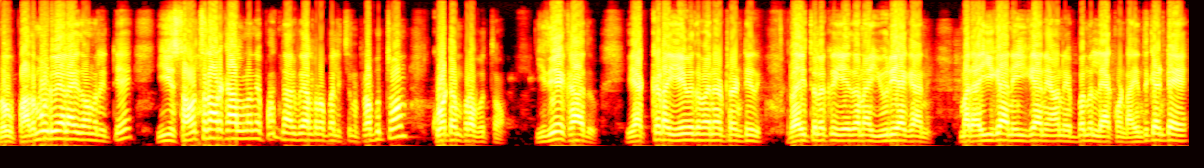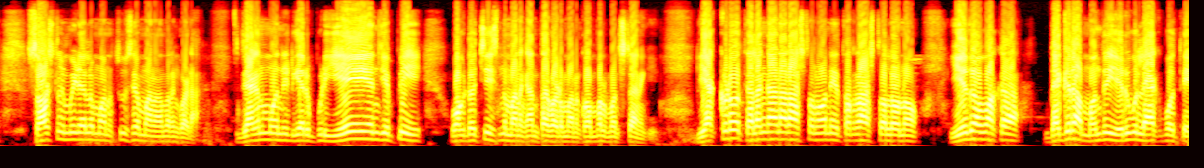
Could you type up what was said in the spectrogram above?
నువ్వు పదమూడు వేల ఐదు వందలు ఇట్టే ఈ సంవత్సరాల కాలంలోనే పద్నాలుగు వేల రూపాయలు ఇచ్చిన ప్రభుత్వం కూటమి ప్రభుత్వం. ఇదే కాదు ఎక్కడ ఏ విధమైనటువంటి రైతులకు ఏదైనా యూరియా కానీ మరి అయ్యి కానీ ఇవి కానీ ఏమైనా ఇబ్బందులు లేకుండా ఎందుకంటే సోషల్ మీడియాలో మనం చూసాం మన అందరం కూడా జగన్మోహన్ రెడ్డి గారు ఇప్పుడు ఏ అని చెప్పి ఒకటి వచ్చేసింది మనకంతా కూడా మన కొంపలు ముంచడానికి. ఎక్కడో తెలంగాణ రాష్ట్రంలోనో ఇతర రాష్ట్రాల్లోనో ఏదో ఒక దగ్గర మందు ఎరువు లేకపోతే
